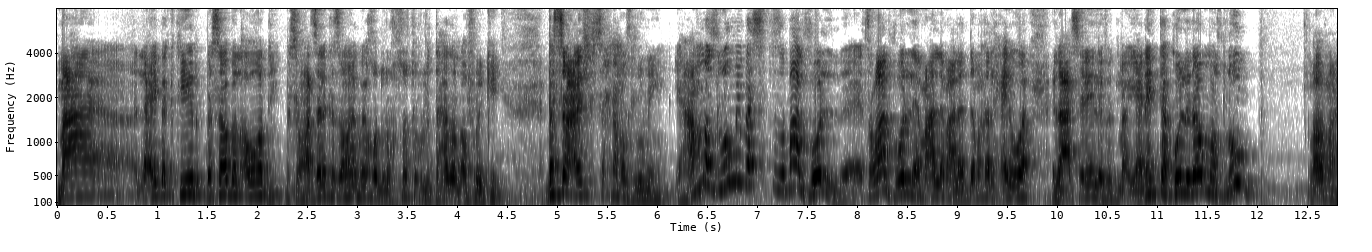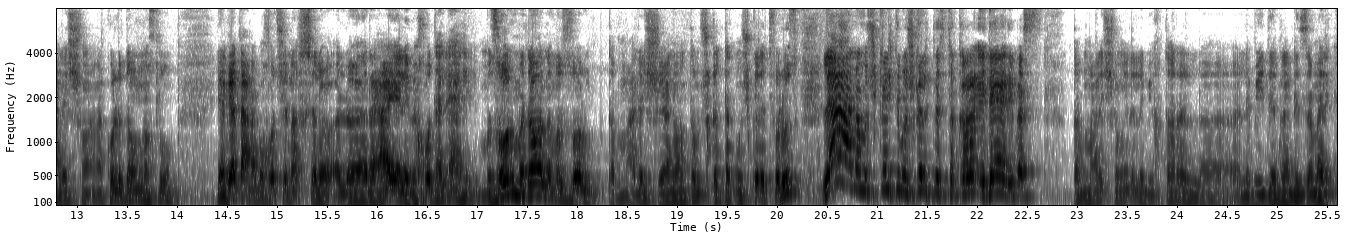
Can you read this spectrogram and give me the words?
مع لعيبة كتير بسبب القواضي. بس مع ذلك الزمالك بياخد رخصته في الاتحاد الأفريقي. بس معلش بس إحنا مظلومين. يا عم مظلومي بس. صباح الفل. صباح الفل يا معلم على الدماغ الحلوة العسلية اللي في دماغي يعني أنت كل ده ومظلوم؟ آه معلش أنا كل ده مظلوم يا جدع أنا ما باخدش نفس ال- الرعاية اللي بياخدها الأهلي. ظلم ده ولا مش ظلم؟ طب معلش يعني أنت مشكلتك مشكلة فلوس؟ لا أنا مشكلتي مشكلة استقرار إداري بس. طب معلش مين اللي بيختار ال- اللي بيديرنا للزمالك؟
